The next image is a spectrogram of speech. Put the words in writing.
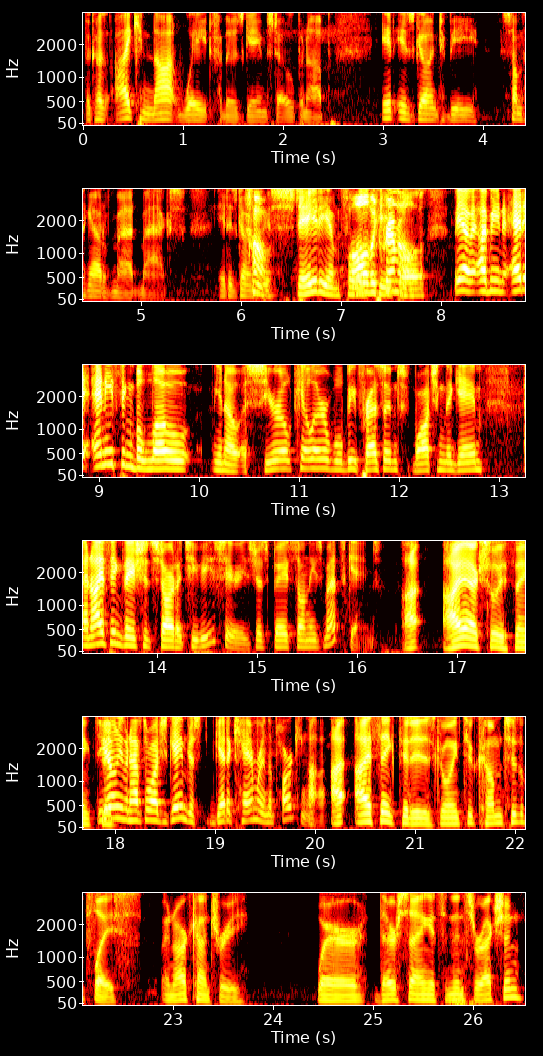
because I cannot wait for those games to open up. It is going to be something out of Mad Max. It is going to be a stadium full All of the people. criminals. Yeah, I mean, ed- anything below, you know, a serial killer will be present watching the game. And I think they should start a TV series just based on these Mets games. I, I actually think You that don't even have to watch the game; just get a camera in the parking lot. I, I think that it is going to come to the place in our country where they're saying it's an insurrection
